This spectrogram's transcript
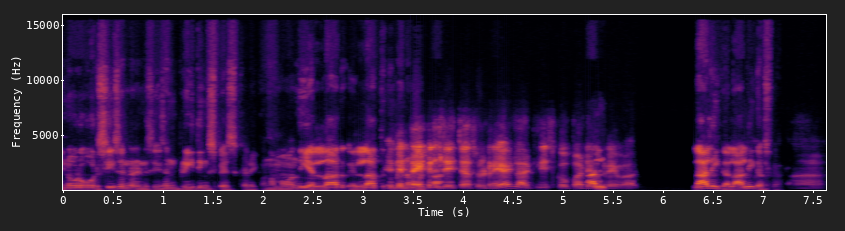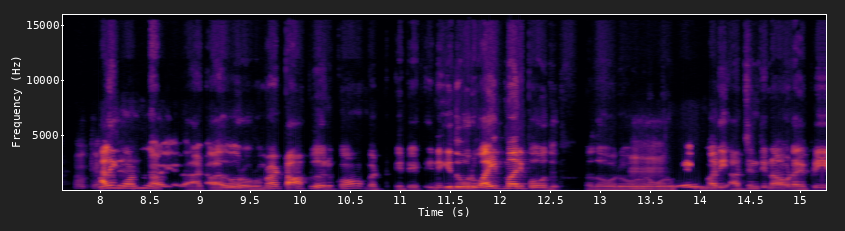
இன்னொரு ஒரு சீசன் ரெண்டு சீசன் ப்ரீதிங் ஸ்பேஸ் கிடைக்கும். நம்ம வந்து எல்லாரும் எல்லாத்துக்குமே டைட்டில் நம்ம ஜெயிச்சா சொல்றியா? இல்ல அட்லீஸ்ட் கோப்பா டெல்ரேவா La Liga. La Liga sir okay La Liga வந்து அது ஒரு ரொம்ப டாப்ல இருக்கும் பட் இது ஒரு வைப் மாதிரி போகுது. அது ஒரு. ஒரு வேவ் மாதிரி அர்ஜென்டினாவோட எப்படி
